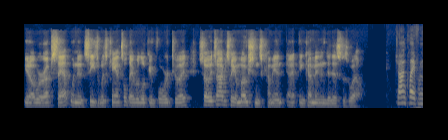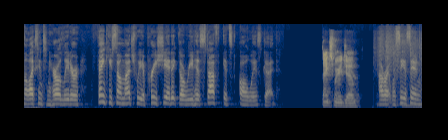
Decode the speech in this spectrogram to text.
you know, were upset when the season was canceled. They were looking forward to it. So it's obviously emotions come in uh, and coming into this as well. John Clay from the Lexington Herald Leader. Thank you so much. We appreciate it. Go read his stuff. It's always good. Thanks, Mary Jo. All right, we'll see you soon.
